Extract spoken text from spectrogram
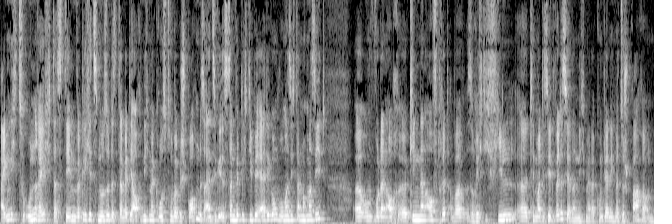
eigentlich zu Unrecht, dass dem wirklich jetzt nur so, das, da wird ja auch nicht mehr groß drüber gesprochen. Das Einzige ist dann wirklich die Beerdigung, wo man sich dann nochmal sieht, äh, wo dann auch äh, King dann auftritt, aber so richtig viel äh, thematisiert wird es ja dann nicht mehr. Da kommt ja nicht mehr zur Sprache und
